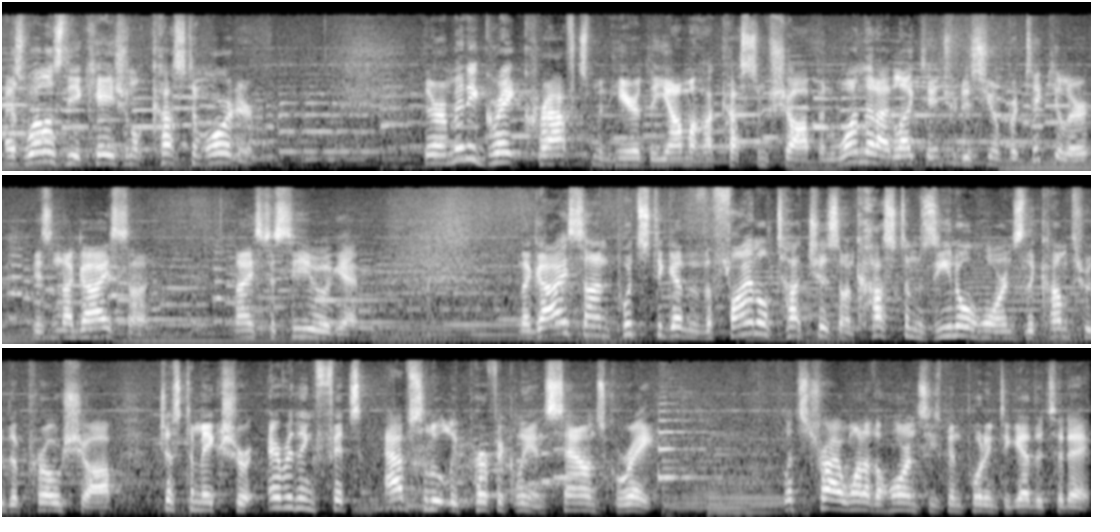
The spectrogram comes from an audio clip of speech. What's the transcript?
as well as the occasional custom order. There are many great craftsmen here at the Yamaha custom shop, and one that I'd like to introduce you in particular is Nagai-san. Nice to see you again. Nagai-san puts together the final touches on custom Xeno horns that come through the pro shop, just to make sure everything fits absolutely perfectly and sounds great. Let's try one of the horns he's been putting together today.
